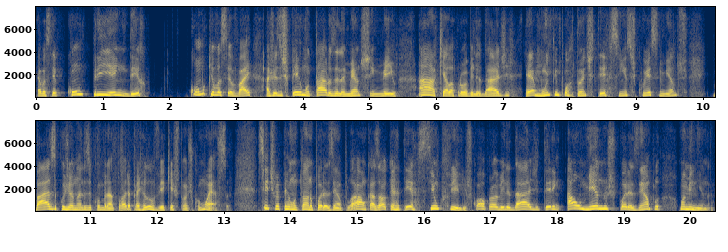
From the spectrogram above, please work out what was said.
é você compreender como que você vai, às vezes, permutar os elementos em meio àquela probabilidade. É muito importante ter, sim, esses conhecimentos básicos de análise combinatória para resolver questões como essa. Se estiver perguntando, por exemplo, ah, um casal quer ter cinco filhos, qual a probabilidade de terem ao menos, por exemplo, uma menina?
